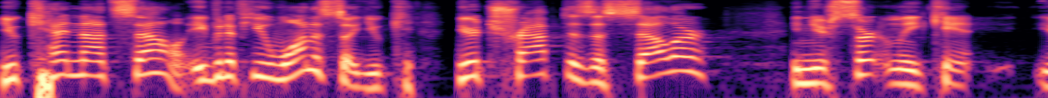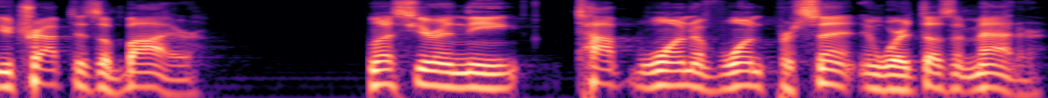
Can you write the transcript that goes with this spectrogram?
You cannot sell, even if you want to sell. You can, you're trapped as a seller, and you certainly can't. You're trapped as a buyer, unless you're in the top one of one percent, and where it doesn't matter.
